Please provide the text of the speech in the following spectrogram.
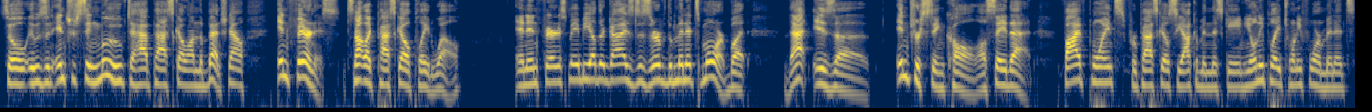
So it was an interesting move to have Pascal on the bench. Now, in fairness, it's not like Pascal played well. And in fairness, maybe other guys deserve the minutes more, but that is a interesting call. I'll say that. Five points for Pascal Siakam in this game. He only played 24 minutes.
